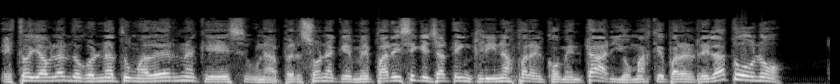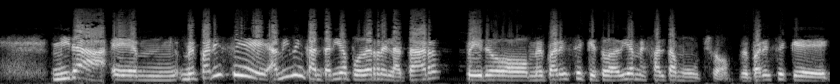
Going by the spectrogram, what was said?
Estoy hablando con Natu Maderna, que es una persona que me parece que ya te inclinas para el comentario más que para el relato, ¿o no? Mira, eh, me parece, a mí me encantaría poder relatar, pero me parece que todavía me falta mucho. Me parece que,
